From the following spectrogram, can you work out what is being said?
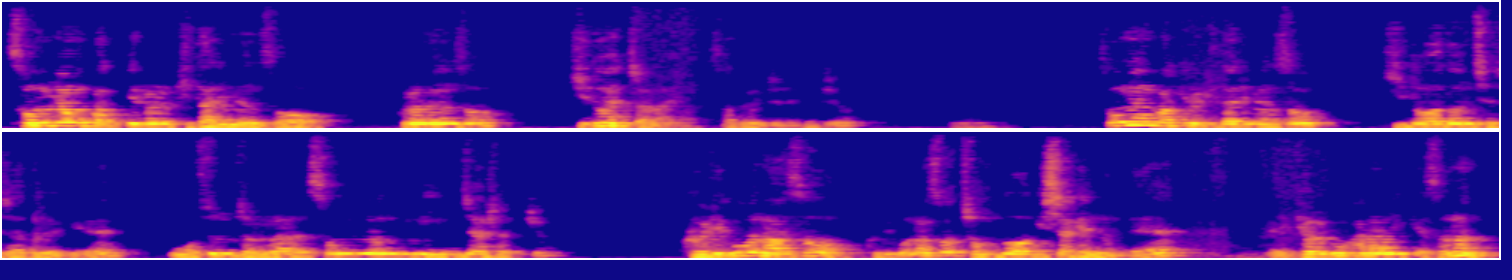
성령 받기를 기다리면서 그러면서 기도했잖아요. 사도행전에 그죠? 예. 성령 받기를 기다리면서 기도하던 제자들에게 오순절날 성령님이 임재하셨죠. 그리고 나서 그리고 나서 전도하기 시작했는데 예, 결국 하나님께서는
